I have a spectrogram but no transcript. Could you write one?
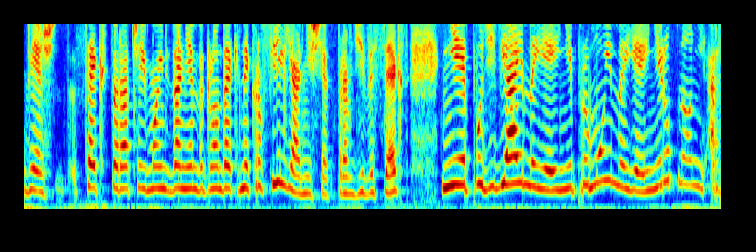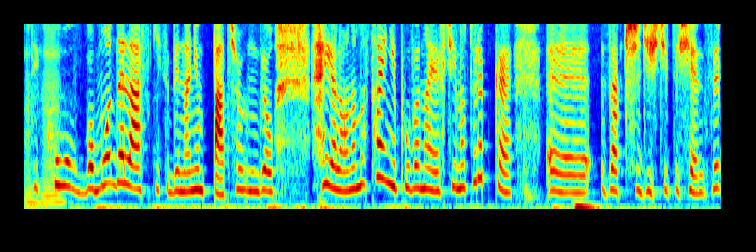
wiesz, seks to raczej moim zdaniem wygląda jak nekrofilia niż jak prawdziwy seks. Nie podziwiajmy jej, nie promujmy jej, nie róbmy o niej artykułów, bo młode laski sobie na nią patrzą i mówią, hej, ale ona ma fajnie, pływa na jachcie i ma torebkę e, za 30 tysięcy,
